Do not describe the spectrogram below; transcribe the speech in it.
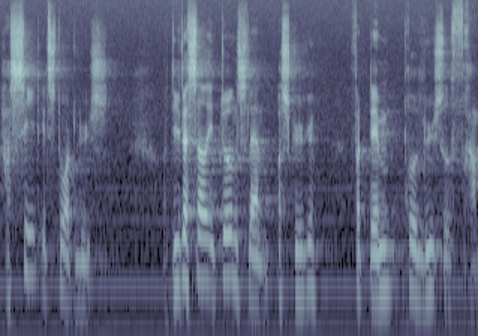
har set et stort lys. Og de, der sad i dødens land og skygge, for dem brød lyset frem.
